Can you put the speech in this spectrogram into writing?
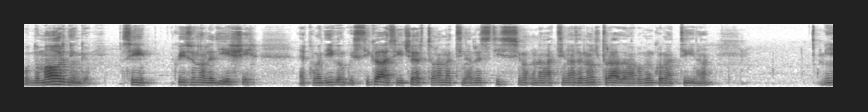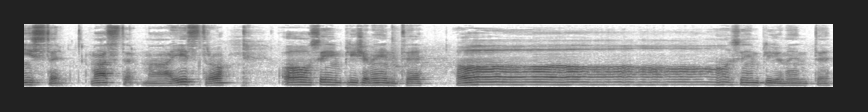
Good morning, sì, qui sono le 10 e come dico in questi casi, certo una mattina prestissima, una mattinata inoltrata, ma comunque mattina. Mister, master, maestro o semplicemente, oh, semplicemente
